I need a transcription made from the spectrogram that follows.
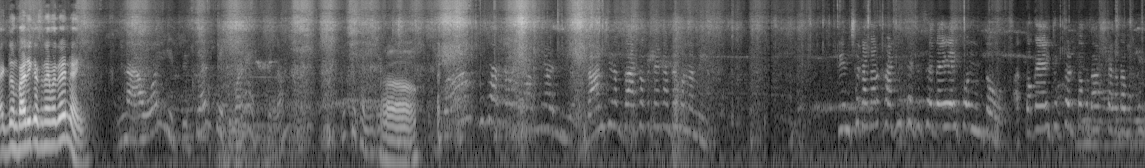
একদম বাড়ির কাছে নামে দেয় নাই? সেটা এই পর্যন্ত। আর তোকে এইটুক তোকে দশ টাকা দেবো কোন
